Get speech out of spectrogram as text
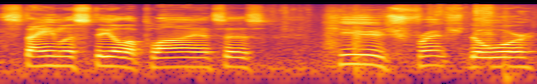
Stainless steel appliances, huge French door.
